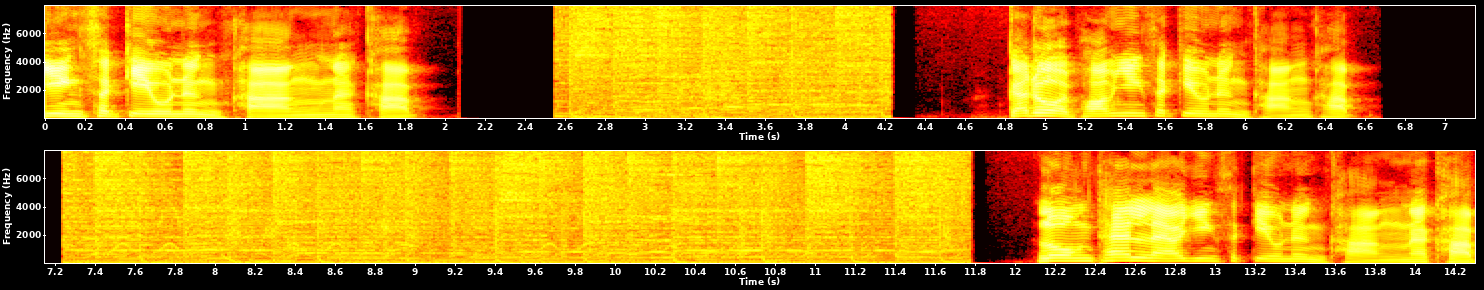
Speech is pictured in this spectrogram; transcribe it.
ยิงสกิลหนึ่งครั้งนะครับ กระโดดพร้อมยิงสกิลหนึ่งครั้งครับลงแท่นแล้วยิงสกิลหนึ่งครั้งนะครับ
